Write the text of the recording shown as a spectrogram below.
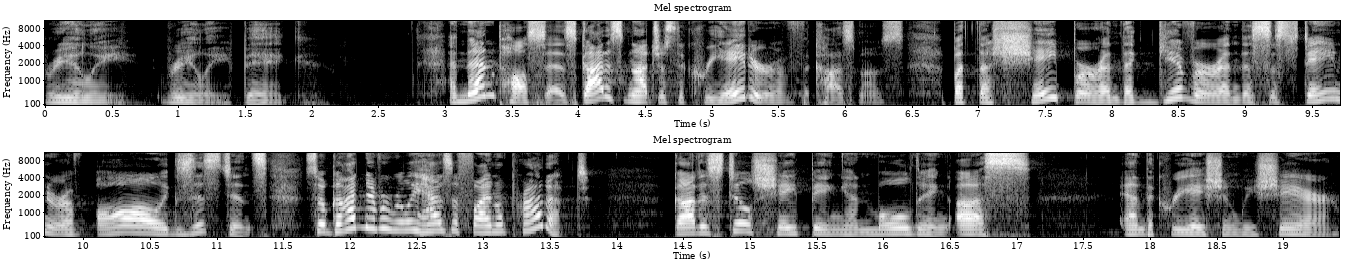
really, really big. And then Paul says God is not just the creator of the cosmos, but the shaper and the giver and the sustainer of all existence. So God never really has a final product. God is still shaping and molding us and the creation we share.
